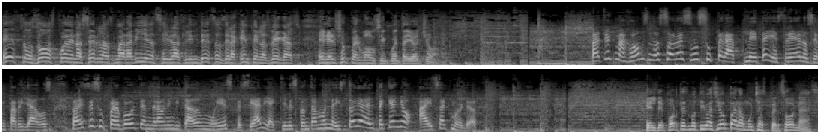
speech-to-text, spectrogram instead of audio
Estos dos pueden hacer las maravillas y las lindezas de la gente en Las Vegas en el Super Bowl 58. Patrick Mahomes no solo es un superatleta y estrella de los emparrillados, para este Super Bowl tendrá un invitado muy especial y aquí les contamos la historia del pequeño Isaac Murdoch. El deporte es motivación para muchas personas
